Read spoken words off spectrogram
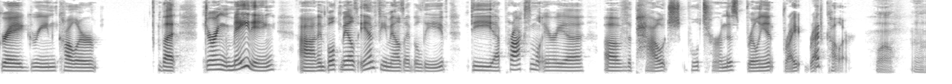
gray green color, but during mating um, in both males and females, I believe, the uh, proximal area of the pouch will turn this brilliant, bright red color. wow. Yeah.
